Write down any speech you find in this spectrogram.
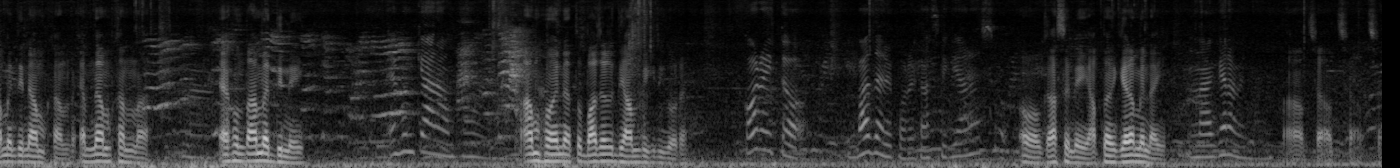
আমের দিনে আম খান। এমনি আম খান না? না। এখন তো আমের দিনেই। হয় না? আম হয়? না তো বাজারে দিয়ে আম বিক্রি করে। করে তো। বাজারে করে গাছে গিয়ে আসে ও গাছে নেই আপনার গ্রামে নাই? না গ্রামে না আচ্ছা আচ্ছা আচ্ছা।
